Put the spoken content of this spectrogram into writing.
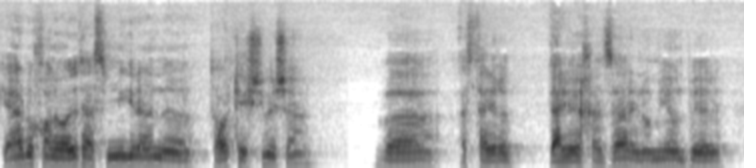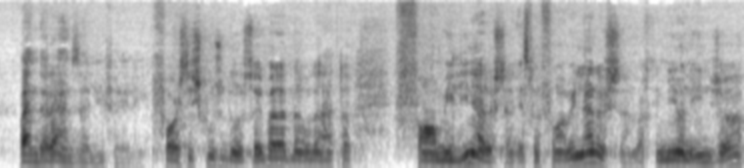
که دو خانواده تصمیم می‌گیرن سوار کشتی بشن و از طریق دریای خزر اینا میان به بندر انزلی فعلی. فارسیش کنشون درستایی بلد نبودن حتی فامیلی نداشتن. اسم فامیل نداشتن. وقتی میان اینجا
